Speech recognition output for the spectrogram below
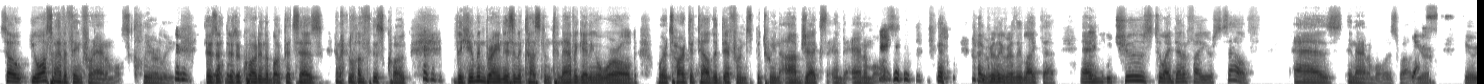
So you also have a thing for animals clearly. There's a there's a quote in the book that says and i love this quote the human brain isn't accustomed to navigating a world where it's hard to tell the difference between objects and animals. I really really like that. And you choose to identify yourself as an animal as well. You're yes. you're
